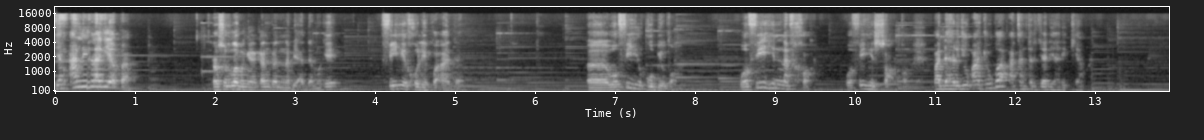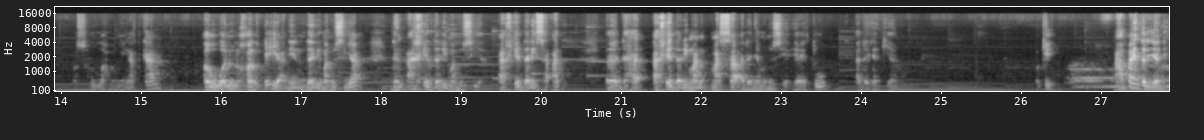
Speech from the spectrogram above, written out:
Yang aneh lagi apa? Rasulullah mengingatkan ke Nabi Adam, oke? Okay? Fihi khuliqa Adam. Uh, wa fihi qubidha. Wa fihi nafkhah. Wa fihi. Pada hari Jumat juga akan terjadi hari kiamat. Rasulullah mengingatkan awalul khalqi yakni dari manusia dan akhir dari manusia. Akhir dari saat uh, akhir dari masa adanya manusia yaitu adanya kiamat. Oke. Apa yang terjadi?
